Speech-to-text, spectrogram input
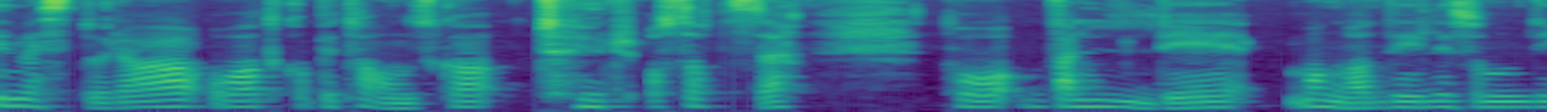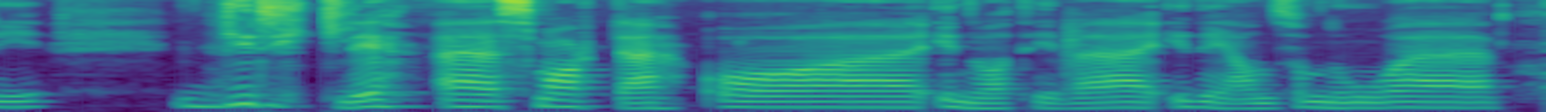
investorer og at kapitalen skal tørre å satse på veldig mange av de, liksom, de virkelig eh, smarte og innovative ideene som nå eh,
